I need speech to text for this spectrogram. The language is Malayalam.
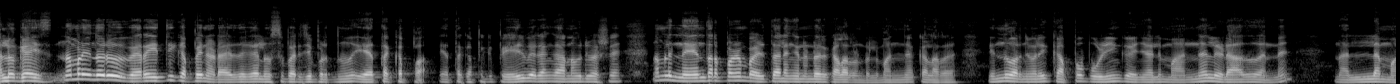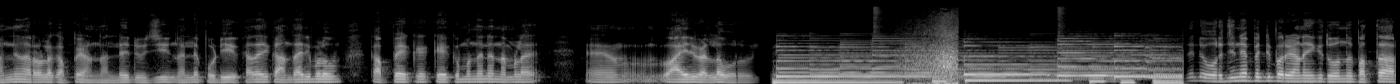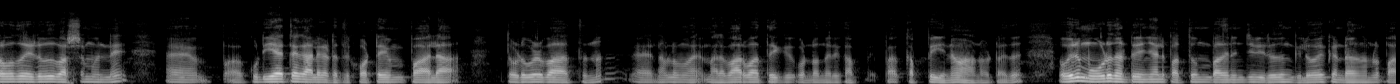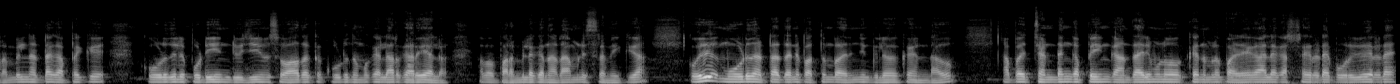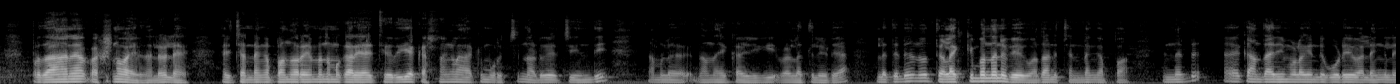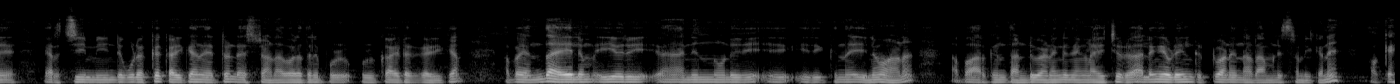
ഹലോ ഗൈസ് നമ്മൾ ഇന്നൊരു വെറൈറ്റി കപ്പേനാണ് അതായത് ലൂസ് പരിചയപ്പെടുത്തുന്നത് ഏത്തക്കപ്പ. ഏത്തക്കപ്പയ്ക്ക് പേര് വരാൻ കാരണം ഒരു പക്ഷേ നമ്മൾ നേന്ത്രപ്പഴം പഴുത്താൽ എങ്ങനെയുണ്ട്? ഒരു കളറുണ്ടല്ലോ മഞ്ഞ കളറ് എന്ന് പറഞ്ഞ പോലെ ഈ കപ്പ പുഴിയും കഴിഞ്ഞാൽ മഞ്ഞളിടാതെ തന്നെ നല്ല മഞ്ഞ നിറമുള്ള കപ്പയാണ്. നല്ല രുചിയും നല്ല പൊടിയൊക്കെ. അതായത് കാന്താരിമുളകും കപ്പയൊക്കെ കേൾക്കുമ്പം തന്നെ നമ്മളെ വായിൽ വെള്ളം ഓറും ഇതിന്റെ ഒറിജിനെ പറ്റി പറയുകയാണെങ്കിൽ എനിക്ക് തോന്നുന്നു പത്ത് അറുപത് എഴുപത് വർഷം മുന്നേ കുടിയേറ്റ കാലഘട്ടത്തിൽ കോട്ടയം പാല തൊടുപുഴ ഭാഗത്തു നിന്ന് നമ്മൾ മലബാർ ഭാഗത്തേക്ക് കൊണ്ടുവന്നൊരു കപ്പ കപ്പ ഇനമാണ് കേട്ടോ ഇത്. ഒരു മൂട് നട്ട് കഴിഞ്ഞാൽ പത്തും പതിനഞ്ചും ഇരുപതും കിലോയൊക്കെ ഉണ്ടാകും. നമ്മൾ പറമ്പിൽ നട്ട കപ്പയ്ക്ക് കൂടുതൽ പൊടിയും രുചിയും സ്വാദൊക്കെ കൂടും നമുക്ക് എല്ലാവർക്കും അറിയാമല്ലോ അപ്പോൾ പറമ്പിലൊക്കെ നടാൻ വേണ്ടി ശ്രമിക്കുക. ഒരു മൂട് നട്ടാൽ തന്നെ പത്തും പതിനഞ്ചും കിലോയൊക്കെ ഉണ്ടാവും. അപ്പോൾ ചെണ്ടൻ കപ്പയും കാന്താരിമുളകും ഒക്കെ നമ്മൾ പഴയകാല കർഷകരുടെ പൂർവികരുടെ പ്രധാന ഭക്ഷണമായിരുന്നല്ലോ അല്ലേ? ചെണ്ടൻ എന്ന് പറയുമ്പോൾ നമുക്കറിയാം ചെറിയ കഷ്ണങ്ങളാക്കി മുറിച്ച് നടുവെ ചീന്തി നമ്മൾ നന്നായി കഴുകി വെള്ളത്തിലിടുക. വെള്ളത്തിലിട്ട് ഒന്ന് തിളയ്ക്കുമ്പം തന്നെ വേകും അതാണ് ചെണ്ടങ്കപ്പ എന്നിട്ട് കാന്താരി മുളകിന്റെ കൂടെയോ അല്ലെങ്കിൽ ഇറച്ചി മീനിന്റെ കൂടെ ഒക്കെ കഴിക്കാൻ ഏറ്റവും ടേസ്റ്റാണ് അതുപോലെ തന്നെ പുഴു പുഴുക്കായിട്ടൊക്കെ കഴിക്കാം. അപ്പോൾ എന്തായാലും ഈ ഒരു അനിന്നുകൊണ്ട് ഇരിക്കുന്ന ഇനമാണ്. അപ്പോൾ ആർക്കും തണ്ട് വേണമെങ്കിൽ ഞങ്ങൾ അയച്ചിടുക അല്ലെങ്കിൽ എവിടെയെങ്കിലും കിട്ടുവാണെങ്കിൽ നടാൻ വേണ്ടി ശ്രമിക്കണേ. ഓക്കെ.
